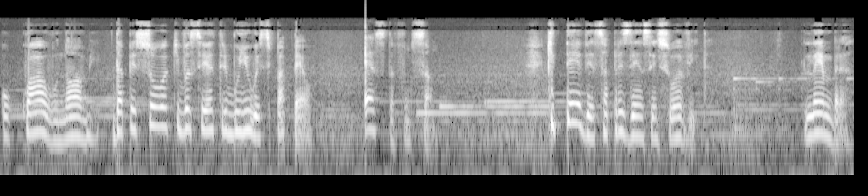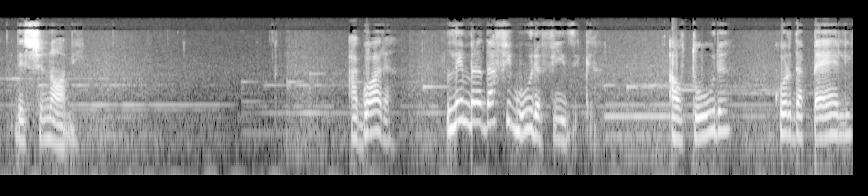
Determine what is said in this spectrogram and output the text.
Ou qual o nome da pessoa que você atribuiu esse papel? esta função, que teve essa presença em sua vida. Lembra deste nome. Agora, lembra da figura física, altura, cor da pele,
